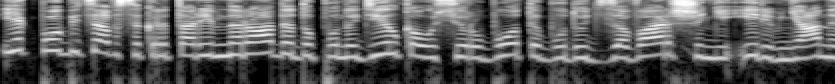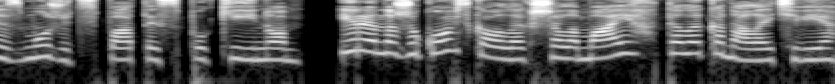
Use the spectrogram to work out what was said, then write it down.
Як пообіцяв секретар Рівнеради, до понеділка усі роботи будуть завершені і рівняни зможуть спати спокійно. Ірина Жуковська, Олег Шаламай, телеканал ITV.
